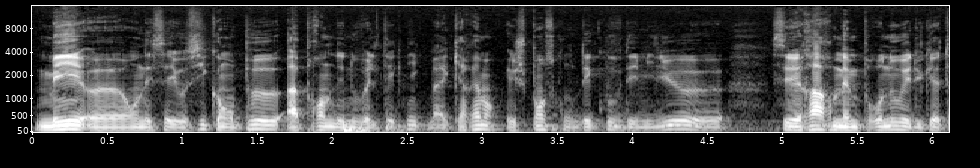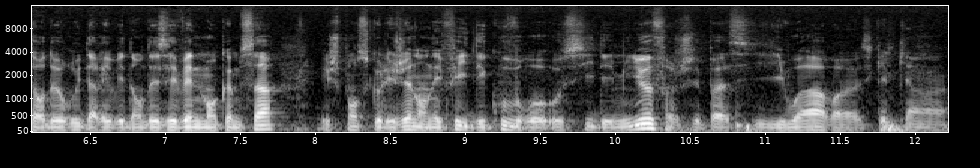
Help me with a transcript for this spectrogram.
Mais on essaye aussi quand on peut apprendre des nouvelles techniques, bah, carrément. Et je pense qu'on découvre des milieux. c'est rare même pour nous, éducateurs de rue, d'arriver dans des événements comme ça. Et je pense que les jeunes, en effet, ils découvrent aussi des milieux. Enfin, je sais pas si voir si quelqu'un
